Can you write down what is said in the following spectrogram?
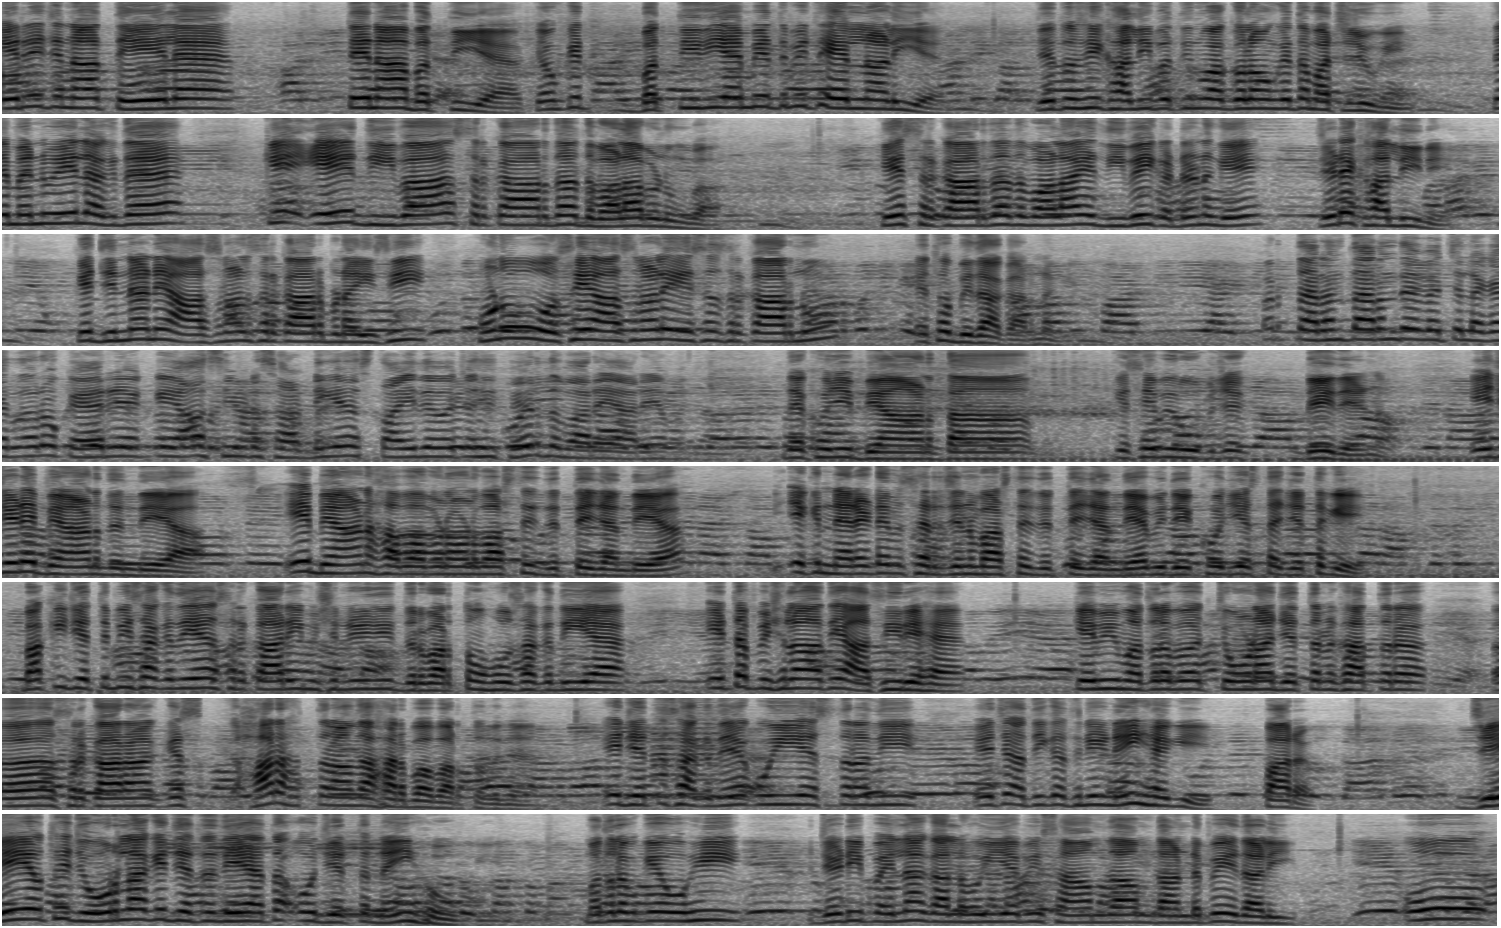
ਇਹਦੇ 'ਚ ਨਾ ਤੇਲ ਹੈ ਤੇ ਨਾ ਬੱਤੀ ਹੈ ਕਿਉਂਕਿ ਬੱਤੀ ਦੀ ਅਹਿਮੀਅਤ ਵੀ ਤੇਲ ਨਾਲ ਹੀ ਹੈ। ਜੇ ਤੁਸੀਂ ਖਾਲੀ ਬੱਤੀ ਨੂੰ ਅੱਗ ਲਾਓਗੇ ਤਾਂ ਮੱਚ ਜੂਗੀ। ਤੇ ਮੈਨੂੰ ਇਹ ਲੱਗਦਾ ਹੈ ਕਿ ਇਹ ਦੀਵਾ ਸਰਕਾਰ ਦਾ ਦਿਵਾਲਾ ਬਣੂਗਾ। ਕਿ ਸਰਕਾਰ ਦਾ ਦਿਵਾਲਾ ਇਹ ਦੀਵੇ ਹੀ ਕੱਢਣਗੇ ਜਿਹੜੇ ਖਾਲੀ ਨੇ। ਕਿ ਜਿਨ੍ਹਾਂ ਨੇ ਆਸ ਨਾਲ ਸਰਕਾਰ ਬਣਾਈ ਸੀ ਹੁਣ ਉਹ ਉਸੇ ਆਸ ਨਾਲ ਇਸ ਸਰਕਾਰ ਨੂੰ ਇੱਥੋਂ ਵਿਦਾ ਕਰਨਗੇ। ਪਰ ਤਰਨ ਤਾਰਨ ਦੇ ਵਿੱਚ ਲਗਾਤਾਰ ਉਹ ਕਹਿ ਰਹੇ ਆ ਕਿ ਆਹ ਸੀਟ ਸਾਡੀ ਹੈ 27 ਦੇ ਵਿੱਚ ਅਸੀਂ ਫਿਰ ਦੁਬਾਰੇ ਆ ਰਹੇ ਹਾਂ ਦੇਖੋ ਜੀ ਬਿਆਨ ਤਾਂ ਕਿਸੇ ਵੀ ਰੂਪ 'ਚ ਦੇ ਦੇਣ। ਇਹ ਜਿਹੜੇ ਬਿਆਨ ਦਿੰਦੇ ਆ, ਇਹ ਬਿਆਨ ਹਵਾ ਬਣਾਉਣ ਵਾਸਤੇ ਦਿੱਤੇ ਜਾਂਦੇ ਆ, ਇੱਕ ਨੈਰੇਟਿਵ ਸਿਰਜਣ ਵਾਸਤੇ ਦਿੱਤੇ ਜਾਂਦੇ ਆ ਵੀ ਦੇਖੋ ਜੀ, ਇਸ ਤਾਂ ਜਿੱਤ ਗਏ। ਬਾਕੀ ਜਿੱਤ ਵੀ ਸਕਦੇ ਆ, ਸਰਕਾਰੀ ਮਸ਼ੀਨਰੀ ਦੀ ਦੁਰਵਰਤੋਂ ਹੋ ਸਕਦੀ ਹੈ। ਇਹ ਤਾਂ ਪਿਛਲਾ ਇਤਿਹਾਸ ਹੀ ਰਿਹਾ ਕਿ ਵੀ ਮਤਲਬ ਚੋਣਾਂ ਜਿੱਤਣ ਖਾਤਰ ਸਰਕਾਰਾਂ ਕਿਸ, ਹਰ ਤਰ੍ਹਾਂ ਦਾ ਹਰਬਾ ਵਰਤਦੀਆਂ। ਇਹ ਜਿੱਤ ਸਕਦੇ ਆ, ਕੋਈ ਇਸ ਤਰ੍ਹਾਂ ਦੀ ਇਹ ਚ ਅਤੀਕਥਨੀ ਨਹੀਂ ਹੈਗੀ। ਪਰ ਜੇ ਉੱਥੇ ਜ਼ੋਰ ਲਾ ਕੇ ਜਿੱਤਦੇ ਆ ਤਾਂ ਉਹ ਜਿੱਤ ਨਹੀਂ ਹੋਊਗੀ। ਮਤਲਬ ਕਿ ਉਹੀ ਜਿਹੜੀ ਪਹਿਲਾਂ ਗੱਲ ਹੋਈ ਹੈ ਵੀ ਸਾਮਦਾਮ ਦੰਡ ਭੇਦ ਵਾਲੀ, ਉਹ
